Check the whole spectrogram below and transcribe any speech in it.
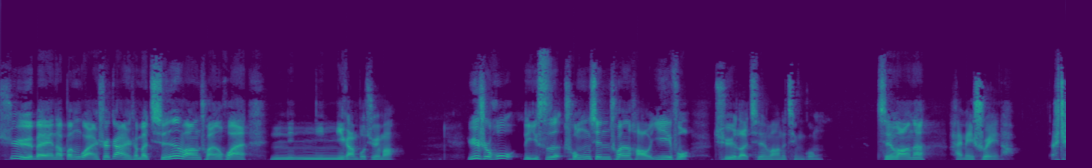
去呗。那甭管是干什么，秦王传唤你，你你敢不去吗？于是乎，李斯重新穿好衣服，去了秦王的寝宫。秦王呢，还没睡呢。这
